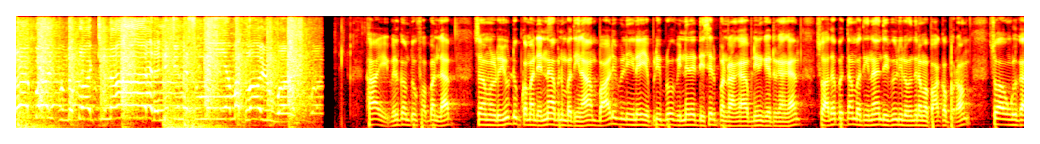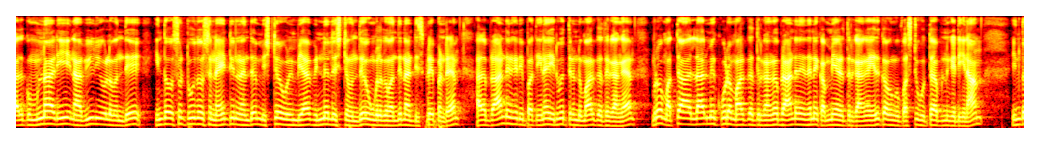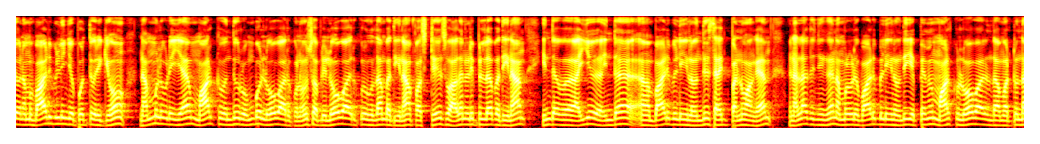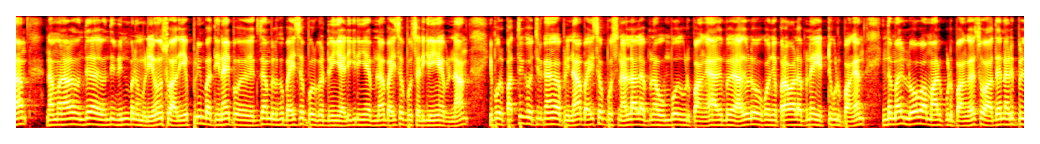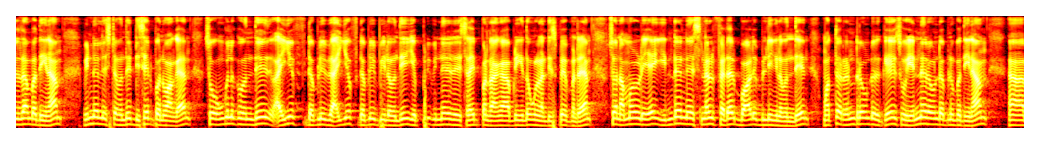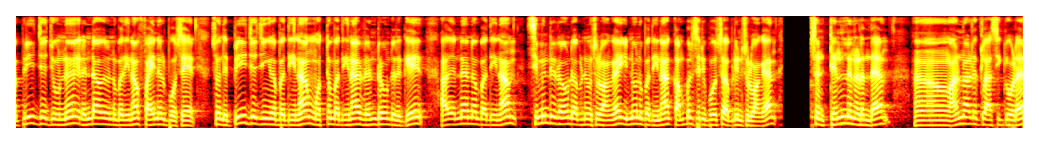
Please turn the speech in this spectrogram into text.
Bad boy from the block tonight. And if you mess with me, I'ma blow you up. Hi welcome to ஃபப்பன் lab so நம்மளோட YouTube comment என்ன அப்படின்னு பார்த்தீங்கன்னா பாடி பில்டிங்கில் எப்படி bro வின்னரை decide பண்ணுறாங்க அப்படின்னு கேட்டிருக்காங்க. ஸோ அதை பற்றி தான் பார்த்தீங்கன்னா இந்த வீடியோவில் வந்து நம்ம பார்க்க போகிறோம் ஸோ அவங்களுக்கு அதுக்கு முன்னாடி நான் வீடியோவில் வந்து இந்த வருஷம் டூ தௌசண்ட் நைன்டீன்லேருந்து மிஸ்டர் ஒலிம்பியா வின்னர் லிஸ்ட்டு வந்து உங்களுக்கு வந்து நான் டிஸ்ப்ளே பண்ணுறேன் அதில் பிராண்டன் ஹெடி பார்த்தீங்கன்னா இருபத்தி ரெண்டு மார்க் எடுத்திருக்காங்க. ப்ரோ மற்ற எல்லாருமே கூட மார்க் எடுத்திருக்காங்க. பிராண்டன் தானே கம்மியாக எடுத்திருக்காங்க. எதுக்கு அவங்க ஃபஸ்ட்டு கொடுத்த அப்படின்னு கேட்டிங்கன்னா இந்த நம்ம பாடி பில்டிங்கை பொறுத்த வரைக்கும் நம்மளுடைய மார்க் வந்து ரொம்ப லோவாக இருக்கணும். ஸோ அப்படி லோவாக இருக்கிறவங்க தான் பார்த்தீங்கன்னா ஃபஸ்ட்டு ஸோ அதன் அடிப்பில் பார்த்தீங்கன்னா இந்த ஐயோ இந்த பாடி பில்டிங்கில் வந்து செலக்ட் பண்ணுவாங்க. நல்லா தெரிஞ்சுங்க நம்மளுடைய பாடி பில்டிங்கில் வந்து எப்போயுமே மார்க் லோவாக இருந்தால் மட்டும்தான் நம்மளால் வந்து அதை வந்து வின் பண்ண முடியும். ஸோ அது எப்படின்னு பார்த்தீங்கன்னா இப்போ எக்ஸாம்பிளுக்கு பைசப் போர் நீங்கள் அடிக்கிறீங்க அப்படின்னா பைசப் போஸ் அடிக்கிறீங்க அப்படின்னா இப்போ ஒரு பத்துக்கு வச்சுருக்காங்க அப்படின்னா பைசப் போஸ் நல்லா இல்லை அப்படின்னா ஒம்பது கொடுப்பாங்க. அது அதோட கொஞ்சம் பரவாயில்ல அப்படின்னா எட்டு கொடுப்பாங்க. இந்த மாதிரி லோவாக மார்க் கொடுப்பாங்க. ஸோ அதன் அடிப்பில் தான் பார்த்தீங்கன்னா வின்னர் லிஸ்ட்டை வந்து டிசைட் பண்ணுவாங்க. ஸோ உங்களுக்கு வந்து ஐஎஃப்டபிள்யூ ஐஎஃப்டபிள்யூபியில் வந்து எப்படி வின்னர் செலக்ட் பண்ணுறாங்க அப்படிங்கிறத உங்களுக்கு நான் டிஸ்ப்ளே பண்ணுறேன் ஸோ நம்மளுடைய இன்டர்நேஷ்னல் ஃபெடர் பாடி பில்டிங்கில் வந்து மொத்தம் ரெண்டு ரவுண்டு இருக்குது ஸோ என்ன ரவுண்டு அப்படின்னு பார்த்தீங்கன்னா ப்ரீ ஜட்ஜ் ஒன்று ரெண்டாவது ஒன்று பார்த்தீங்கன்னா ஃபைனல் போஸு ஸோ இந்த ப்ரீ ஜட்ஜிங்கில் பார்த்தீங்கன்னா மொத்தம் பார்த்தீங்கன்னா ரெண்டு ரவுண்டு இருக்குது அது என்னென்ன பார்த்தீங்கன்னா சிமெண்ட்ரி ரவுண்டு அப்படின்னு சொல்லுவாங்க. இன்னொன்று பார்த்தீங்கன்னா கம்பல்சரி போஸ் அப்படின்னு சொல்லுவாங்க. தௌசண்ட் டெனில் நடந்த அருணாடு கிளாசிக்கோட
